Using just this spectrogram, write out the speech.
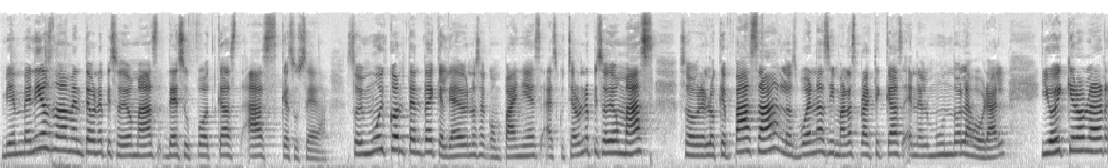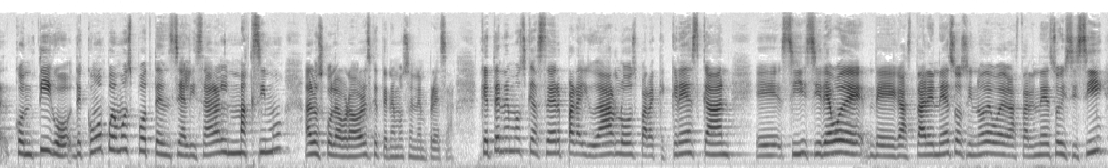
Bienvenidos nuevamente a un episodio más de su podcast Haz que suceda. Soy muy contenta de que el día de hoy nos acompañes a escuchar un episodio más sobre lo que pasa, las buenas y malas prácticas en el mundo laboral y hoy quiero hablar contigo de cómo podemos potencializar al máximo a los colaboradores que tenemos en la empresa. ¿Qué tenemos que hacer para ayudarlos, para que crezcan? Eh, si, si debo de, gastar en eso, si no debo de gastar en eso y si sí,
